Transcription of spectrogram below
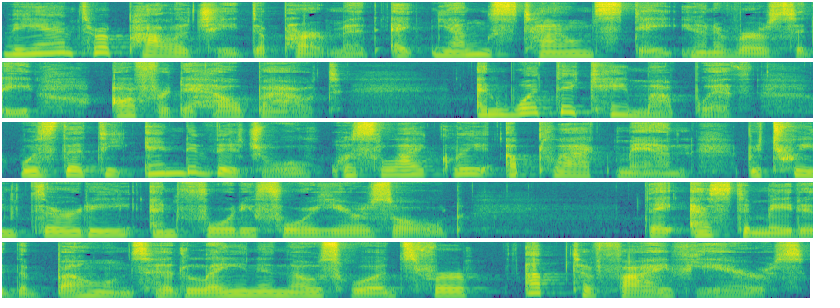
The anthropology department at Youngstown State University offered to help out, and what they came up with was that the individual was likely a black man between 30 and 44 years old. They estimated the bones had lain in those woods for up to five years.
